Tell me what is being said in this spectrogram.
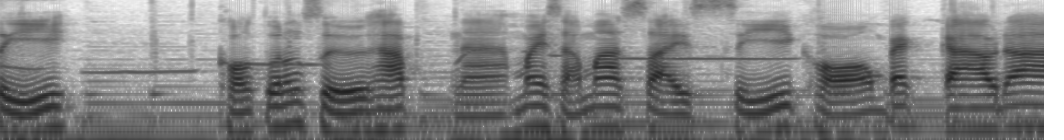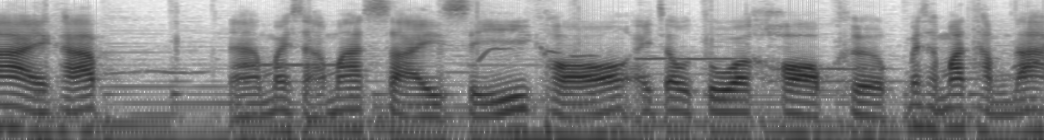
สีของตัวหนังสือครับนะไม่สามารถใส่สีของแบ็กกราวด์ได้ครับนะไม่สามารถใส่สีของไอ้เจ้าตัวขอบเคิร์บไม่สามารถทำได้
